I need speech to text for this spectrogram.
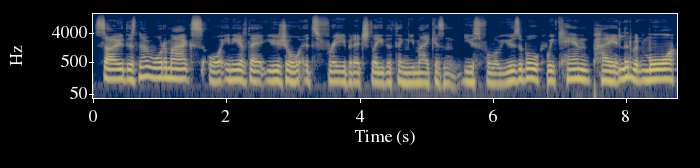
So there's no watermarks or any of that usual, it's free, but actually the thing you make isn't useful or usable. We can pay a little bit more,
